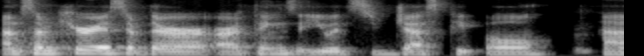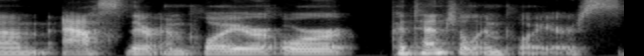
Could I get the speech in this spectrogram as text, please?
Um, so I'm curious if there are things that you would suggest people um, ask their employer or potential employers.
